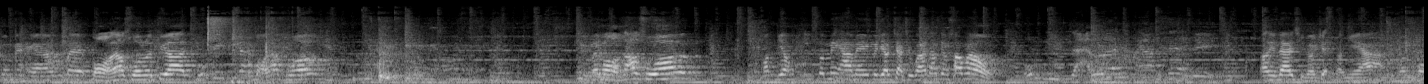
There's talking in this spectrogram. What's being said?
cơ mẹ mẹ bỏ ra xuống rồi kia Bố đi bỏ ra xuống Mày bỏ dao xuống Mặc điệu đi con mẹ à mày, mày đéo trả chìa khóa tao đéo xong đâu Bố đi trả luôn đấy. Mày làm thế là gì? Tao đến đây chỉ nói chuyện vào nhà Còn bỏ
